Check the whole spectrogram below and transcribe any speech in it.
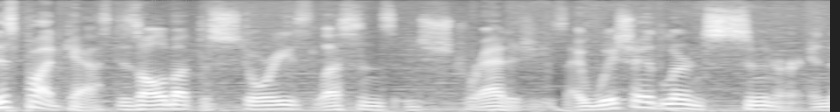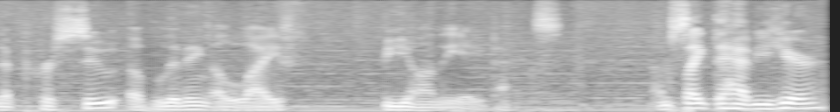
This podcast is all about the stories, lessons, and strategies I wish I had learned sooner in the pursuit of living a life beyond the apex. I'm psyched to have you here.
